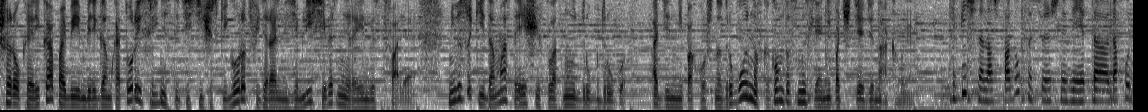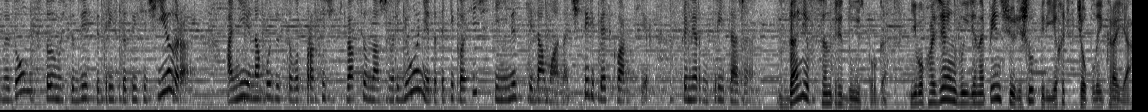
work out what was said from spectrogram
широкая река, по обеим берегам которой среднестатистический город федеральной земли Северной Рейн-Вестфалия. Невысокие дома, стоящие вплотную друг к другу. Один не похож на другой, но в каком-то смысле они почти одинаковые. Типичный наш продукт на сегодняшний день – это доходный дом стоимостью 200-300 тысяч евро. Они находятся вот практически во всем нашем регионе. Это такие классические немецкие дома на 4-5 квартир, примерно 3 этажа. Здание в центре Дуйсбурга. Его хозяин, выйдя на пенсию, решил переехать в теплые края.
